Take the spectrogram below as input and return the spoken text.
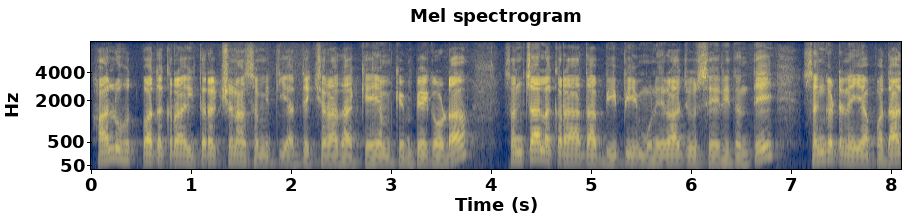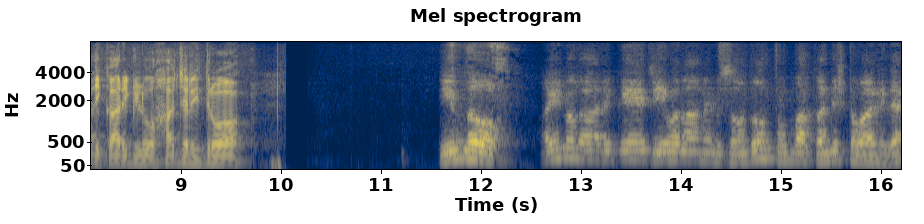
ಹಾಲು ಉತ್ಪಾದಕರ ಹಿತರಕ್ಷಣಾ ಸಮಿತಿ ಅಧ್ಯಕ್ಷರಾದ ಕೆ ಎಂ ಕೆಂಪೇಗೌಡ, ಸಂಚಾಲಕರಾದ ಬಿ ಪಿ ಮುನಿರಾಜು ಸೇರಿದಂತೆ ಸಂಘಟನೆಯ ಪದಾಧಿಕಾರಿಗಳು ಹಾಜರಿದ್ದರು. ಹೈನುಗಾರಿಕೆ ಜೀವನ ನಡೆಸೋದು ತುಂಬಾ ಕನಿಷ್ಠವಾಗಿದೆ.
